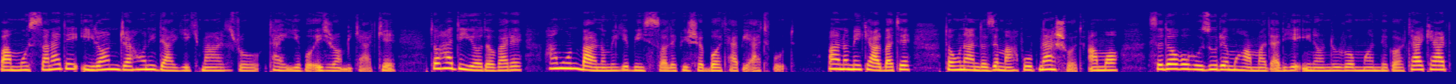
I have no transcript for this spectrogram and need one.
و مستند ایران جهانی در یک مرز رو تهیه و اجرا می کرد که تا حدی یادآور همون برنامه 20 سال پیش با طبیعت بود. برنامه که البته تا اون اندازه محبوب نشد اما صدا و حضور محمد علی اینانلو رو ماندگارتر کرد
